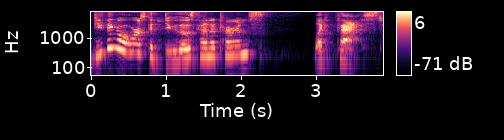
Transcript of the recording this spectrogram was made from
Do you think a horse could do those kind of turns, like fast?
